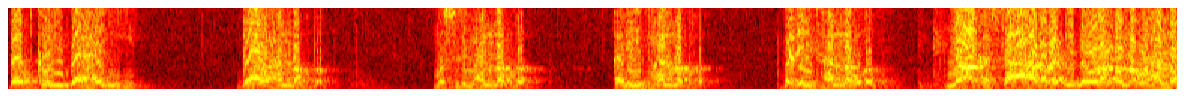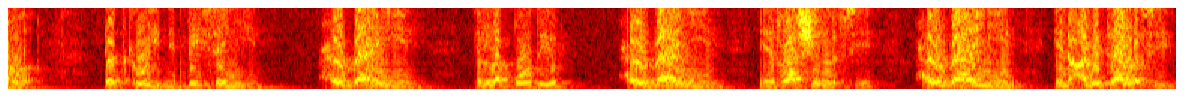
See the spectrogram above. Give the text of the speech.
dadka way baahan yihiin. Gaal ha noqdo muslim ha noqdo qariib ha noqdo baciid ha noqdo nooc kasta ahad ragii dowra ha noqdo ha noqdo. Dadka way dhibaysan yihiin. Waxay u baahan yihiin in la quudiyo. Waxay u baahan yihiin in raashin la siiyo. Waxay u baahan yihiin in cabitaan la siiyo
